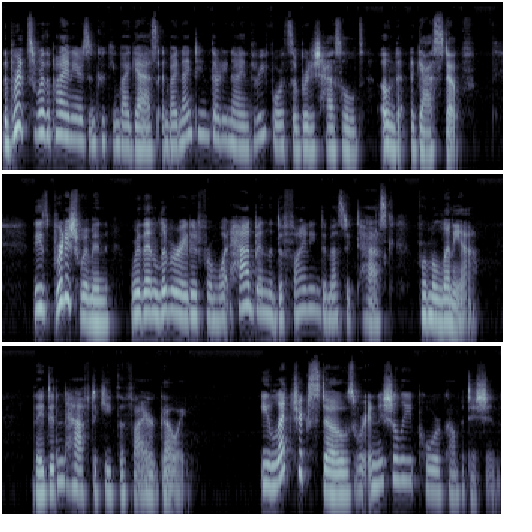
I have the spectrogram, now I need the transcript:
The Brits were the pioneers in cooking by gas, and by 1939, three fourths of British households owned a gas stove. These British women were then liberated from what had been the defining domestic task for millennia. They didn't have to keep the fire going. Electric stoves were initially poor competition.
